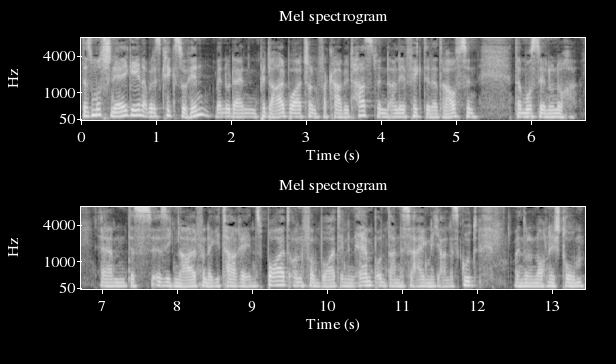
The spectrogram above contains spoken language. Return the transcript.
Das muss schnell gehen, aber das kriegst du hin. Wenn du dein Pedalboard schon verkabelt hast, wenn alle Effekte da drauf sind, dann musst du ja nur noch ähm, das Signal von der Gitarre ins Board und vom Board in den Amp und dann ist ja eigentlich alles gut, wenn du dann noch eine Strom,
